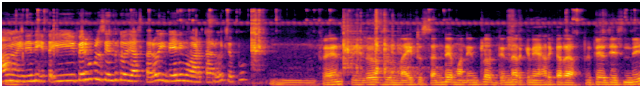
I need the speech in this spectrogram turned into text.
అవును ఇది ఈ పెరుగు పులుసు ఎందుకు చేస్తారు? ఇది దేనికి వాడతారు? చెప్పు. ఫ్రెండ్స్ ఈరోజు నైట్ సండే మన ఇంట్లో డిన్నర్కి నిహారిక ప్రిపేర్ చేసింది.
